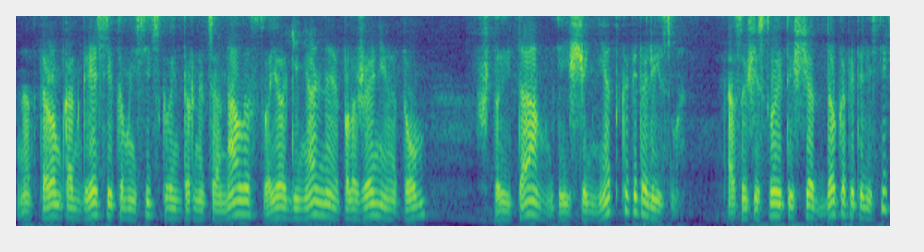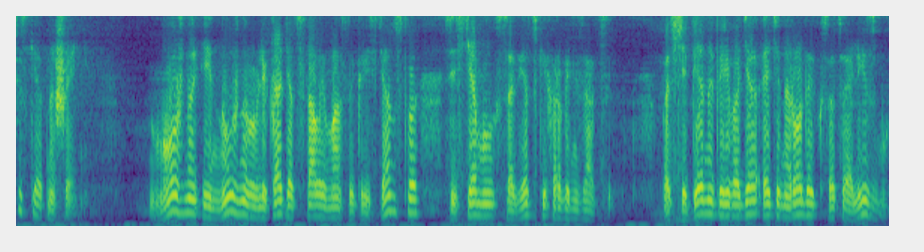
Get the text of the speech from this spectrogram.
на Втором конгрессе Коммунистического интернационала свое гениальное положение о том, что и там, где еще нет капитализма, а существуют еще докапиталистические отношения, можно и нужно вовлекать отсталые массы крестьянства в систему советских организаций, постепенно переводя эти народы к социализму,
